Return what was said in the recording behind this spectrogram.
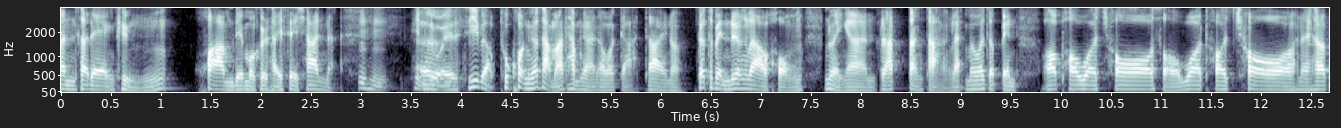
มันแสดงถึงความ democratization อะอือหือ เห็นด้วยที่แบบทุกคนก็สามารถทำงานอวกาศได้เนาะก็จะเป็นเรื่องราวของหน่วยงานรัฐต่างๆ และไม่ว่าจะเป็นอพวช สวทชนะครับ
